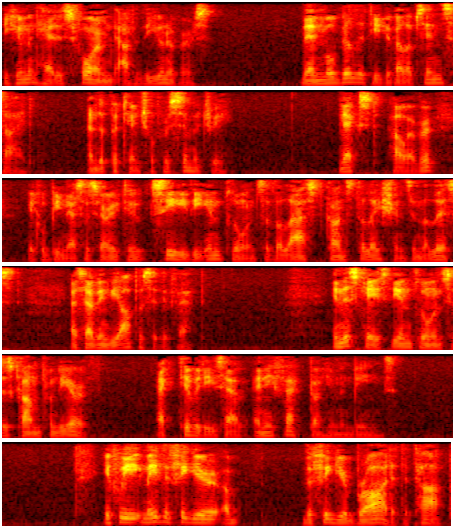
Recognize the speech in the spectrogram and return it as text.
the human head is formed out of the universe. Then mobility develops inside, and the potential for symmetry. Next, however, it will be necessary to see the influence of the last constellations in the list as having the opposite effect. In this case, the influences come from the earth. Activities have an effect on human beings. If we made the figure uh, the figure broad at the top,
